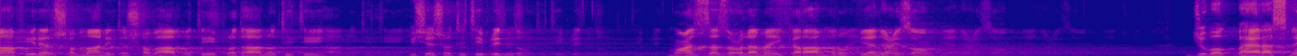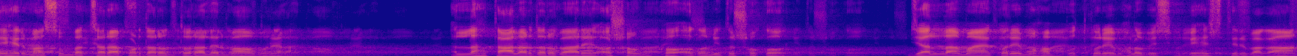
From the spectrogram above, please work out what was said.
মাহফিলের সম্মানিত সভাপতি, প্রধান অতিথি, বিশেষ অতিথি বৃন্দ মুআজ্জাজ ওলামাই কারাম মুরব্বিয়ান ইজম। যুবক ভাইয়েরা, স্নেহের মাসুম বাচ্চারা, পর্দার অন্তরালের মা বোনেরা আল্লাহ তালার দরবারে অসংখ্য অগণিত শকর, যে আল্লাহ মায়া করে, মহাব্বত করে ভালোবেসে বেহেস্তের বাগান,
